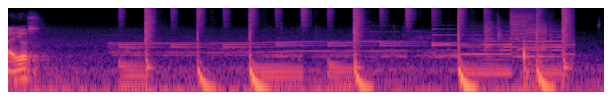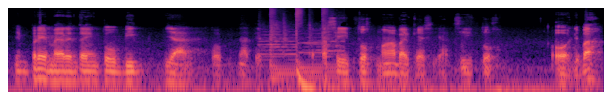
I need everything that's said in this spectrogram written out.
Ayos. Siyempre, mayroon tayong tubig. Yan, tubig natin. Saka sito, mga bikers. Yan, sito. O, di ba?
